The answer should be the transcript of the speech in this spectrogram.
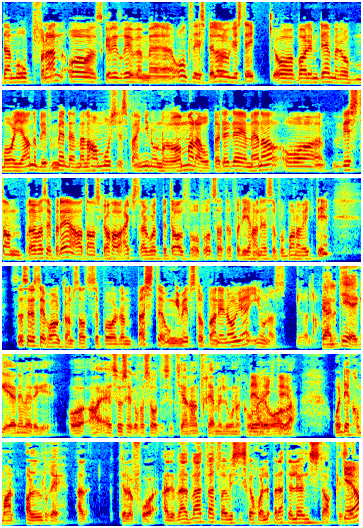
demme opp for den. Og skal de drive med ordentlig spillerlogistikk, og Vadim Demidov må gjerne bli for min del, men han må ikke sprenge noen rammer der oppe. Det er det jeg mener. Og hvis han prøver seg på det, at han skal ha ekstra godt betalt for å fortsette fordi han er så forbanna viktig, så syns jeg Brann kan satse på den beste unge midtstopperen i Norge, Jonas Grønner. Ja, det er jeg enig med deg i. Og jeg syns jeg har forstått det, så tjener han tre millioner kroner er i året. Og det kommer han aldri til å få. Altså, vet, vet, vet, hvis de skal holde på dette lønnstaket sitt, Ja.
